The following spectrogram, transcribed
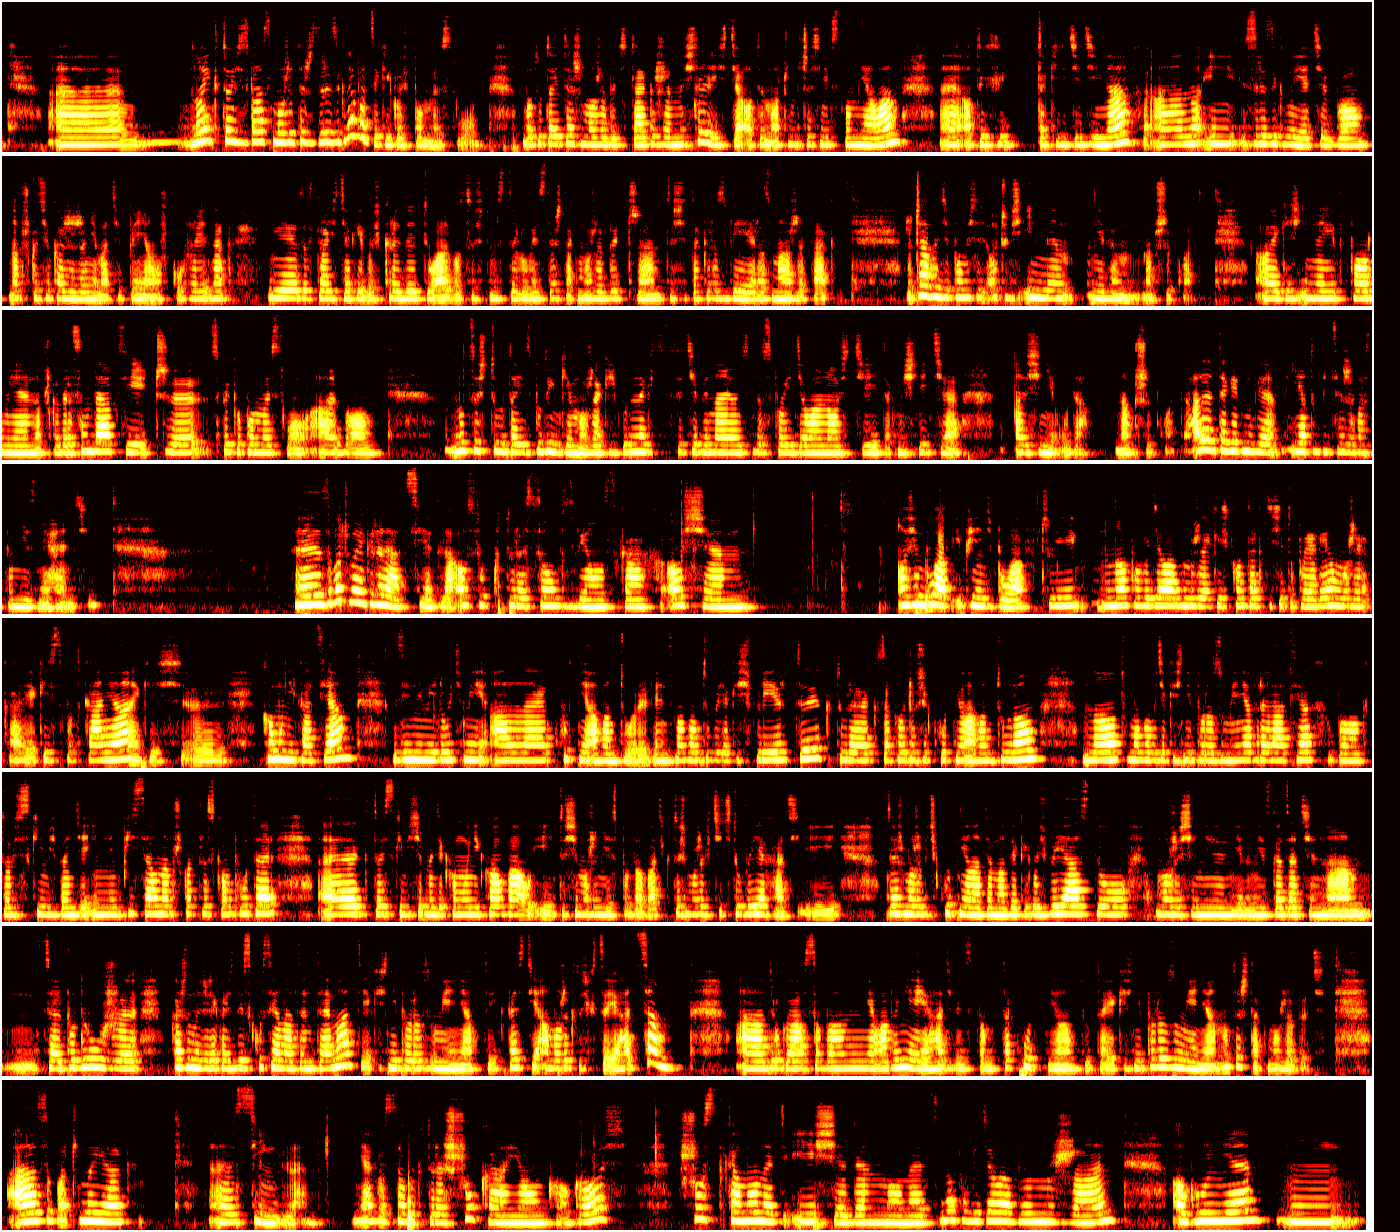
No i ktoś z Was może też zrezygnować z jakiegoś pomysłu, bo tutaj też może być tak, że myśleliście o tym, o czym wcześniej wspomniałam, e, o tych takich dziedzinach, no i zrezygnujecie, bo na przykład się okaże, że nie macie pieniążków, że jednak nie dostaliście jakiegoś kredytu albo coś w tym stylu, więc też tak może być, że to się tak rozwieje, rozmarze, tak? Że trzeba będzie pomyśleć o czymś innym, nie wiem, na przykład o jakiejś innej formie, na przykład refundacji czy swojego pomysłu, albo no coś tutaj z budynkiem, może jakiś budynek chcecie wynająć do swojej działalności, tak myślicie, ale się nie uda na przykład. Ale tak jak mówię, ja tu widzę, że Was to nie zniechęci. E, zobaczmy jak relacje dla osób, które są w związkach 8, 8 buław i 5 buław, czyli no powiedziałabym, że jakieś kontakty się tu pojawiają, może jaka, jakieś spotkania, jakieś y, komunikacja z innymi ludźmi, ale kłótnie, awantury, więc mogą tu być jakieś flirty, które zakończą się kłótnią, awanturą, no tu mogą być jakieś nieporozumienia w relacjach, bo ktoś z kimś będzie innym pisał, na przykład przez komputer, e, ktoś z kimś się będzie komunikował i to się może nie spodobać, ktoś może chcieć tu wyjechać i też może być kłótnia na temat jakiegoś wyjazdu, może się nie, nie wiem, nie zgadzacie na mm, cel podróży, w każdym razie jakaś dyskusja na ten temat, jakieś nieporozumienia w tej kwestii, a może ktoś chce jechać sam, a druga osoba miałaby nie jechać, więc stąd ta kłótnia, tutaj jakieś nieporozumienia, no też tak może być. A zobaczmy jak e, single, jak osoby, które szukają kogoś, szóstka monet i siedem monet. No powiedziałabym, że ogólnie mm,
